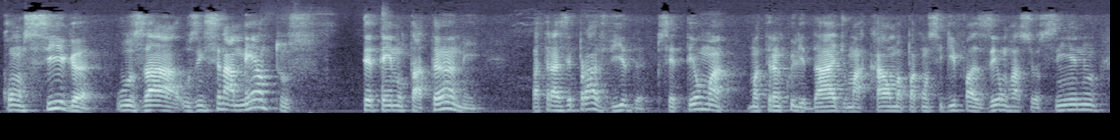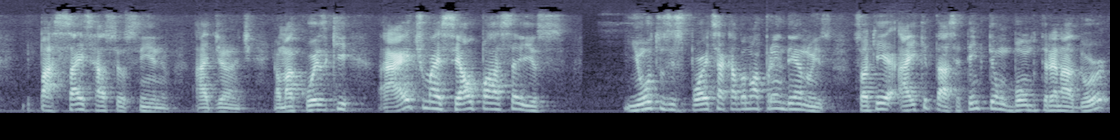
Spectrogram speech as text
consiga usar os ensinamentos que você tem no tatame para trazer para a vida, para você ter uma, uma tranquilidade, uma calma para conseguir fazer um raciocínio e passar esse raciocínio adiante. É uma coisa que a arte marcial passa isso. Em outros esportes você acaba não aprendendo isso. Só que aí que tá, você tem que ter um bom treinador,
